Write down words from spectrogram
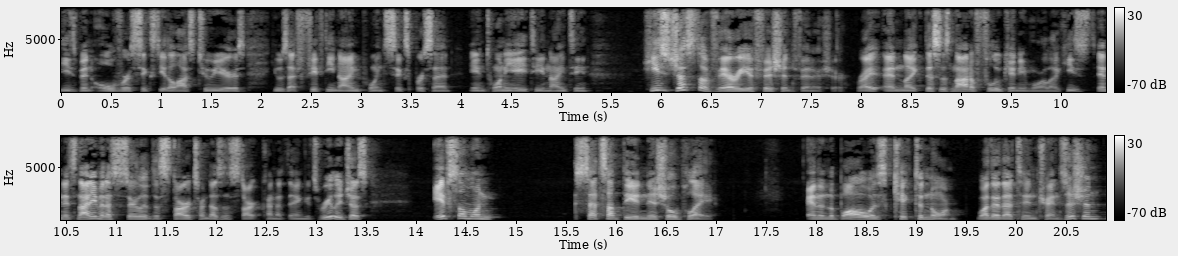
He's been over 60 the last two years. He was at 59.6% in 2018 19. He's just a very efficient finisher, right? And like, this is not a fluke anymore. Like, he's, and it's not even necessarily the starts or doesn't start kind of thing. It's really just if someone sets up the initial play and then the ball was kicked to Norm, whether that's in transition,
